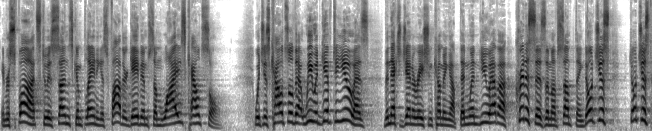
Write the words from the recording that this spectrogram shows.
In response to his son's complaining, his father gave him some wise counsel, which is counsel that we would give to you as the next generation coming up. Then when you have a criticism of something, don't just don't just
